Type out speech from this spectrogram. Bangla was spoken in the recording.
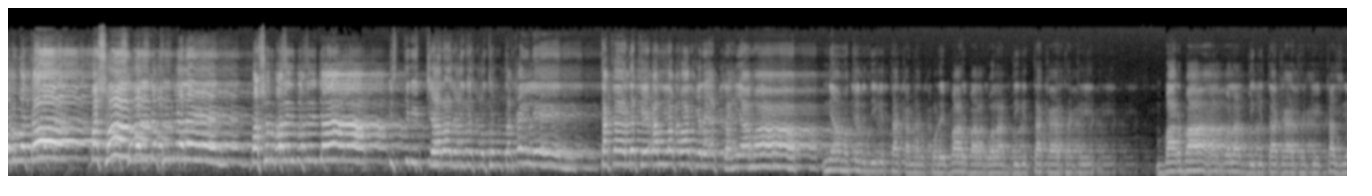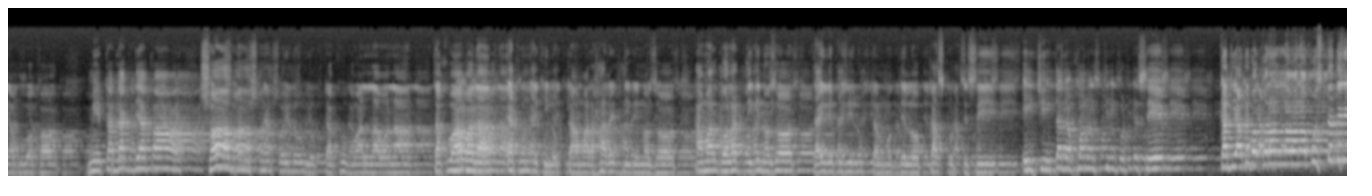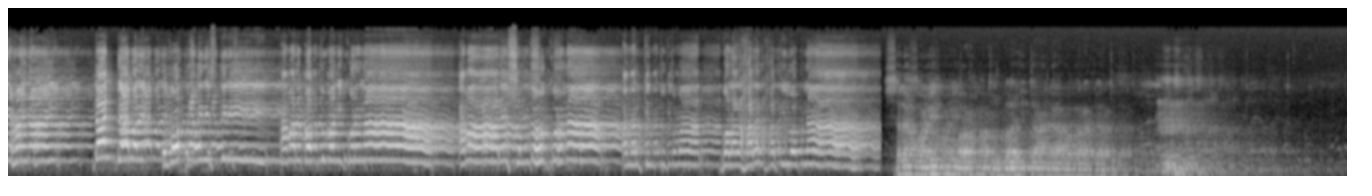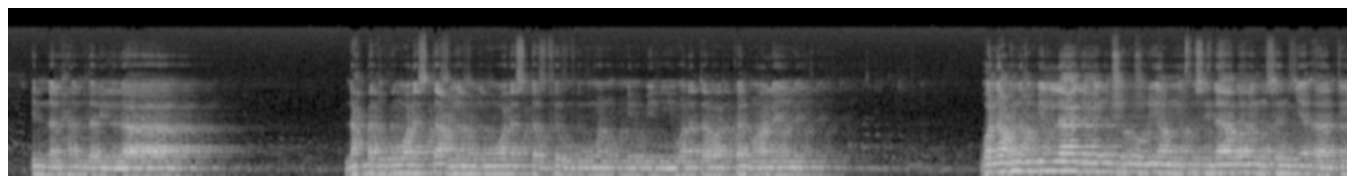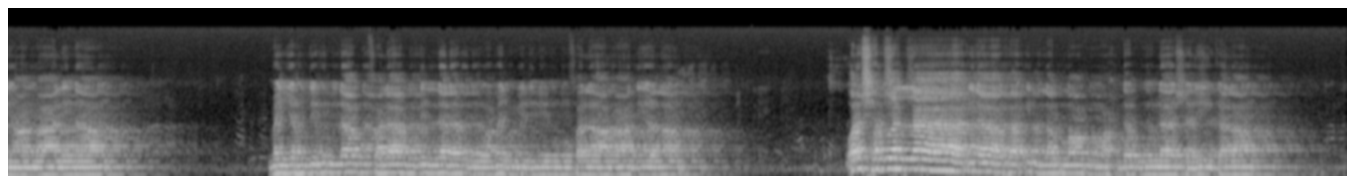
আবু বকর বাসর ঘরে যখন একটা নিয়ামত, নিয়ামতের দিকে তাকানোর পরে বারবার গলার দিকে তাকায় থাকে, বারবার গলার দিকে তাকায় থাকে কাজী আবু বকর। মেয়েটা ডাক দিয়া কয়, সব মানুষ না কইল লোকটা খুব আল্লাহওয়ালা তাকওয়াওয়ালা। এখন দেখি লোকটা আমার হাড়ের দিকে নজর, আমার গলার দিকে নজর। তাইলে বুঝি লোকটার মধ্যে লোক কাজ করতেছে। এই চিন্তা যখন স্ত্রী করতেছে, কাজী আবু বকর আল্লাহওয়ালা বুঝতে দেরি হয় নাই। ডাক দিয়া বলে, ওগো প্রাণীর স্ত্রী, আমারে বদগুমানি করো না, আমার সন্দেহ করো না। আমার কিন্তু তোমার গলার হারের প্রতি লোভ না السلام عليكم ورحمة الله تعالى وبركاته إن الحمد لله نحمده ونستعينه ونستغفره ونؤمن به ونتوكل عليه ونعوذ بالله من شرور أنفسنا ومن سيئات أعمالنا. من يهده الله فلا مضل له ومن يضلله فلا هادي له. وأشهد أن لا إله إلا الله وحده لا شريك له.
